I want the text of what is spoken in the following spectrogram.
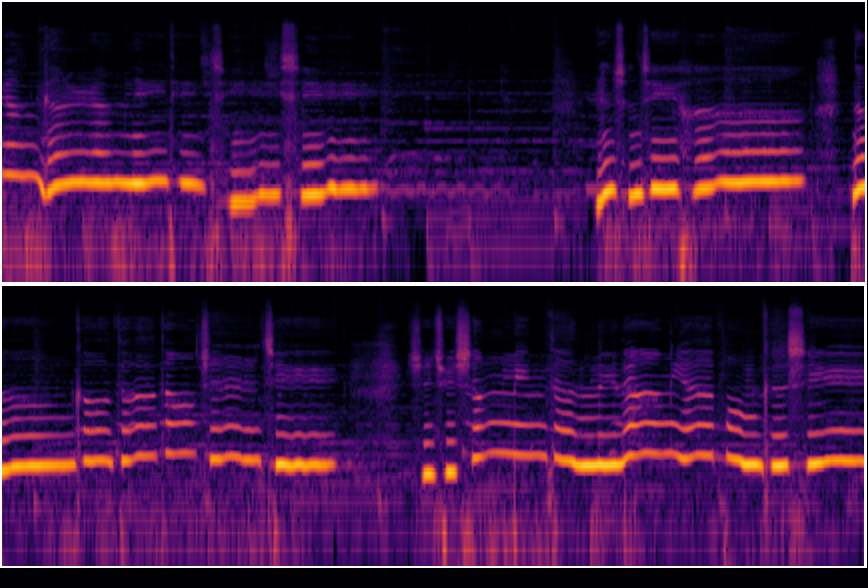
愿感染你的气息，人生几何能够得到知己？失去生命的力量也不可惜，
